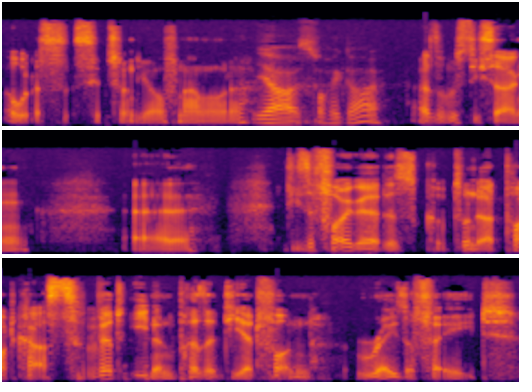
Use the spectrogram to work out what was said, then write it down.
Oh, das ist jetzt schon die Aufnahme, oder? Ja, ist doch egal. Also müsste ich sagen, äh, diese Folge des Kryptonerd Podcasts wird Ihnen präsentiert von Razorfade.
